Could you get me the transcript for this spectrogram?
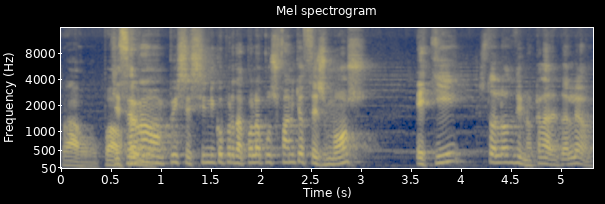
Πάω, πάω, και θέλω να μου πεις εσύ, Νίκο, πρώτα απ' όλα πώς φάνηκε ο θεσμός εκεί στο Λονδίνο. Καλά, δεν τα λέω.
